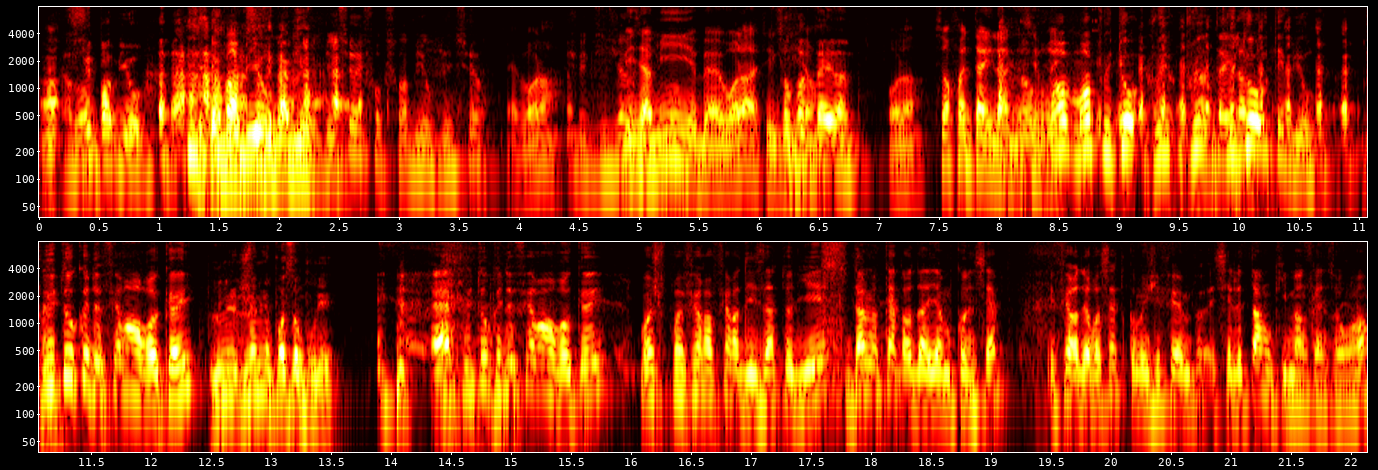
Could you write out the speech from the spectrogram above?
Ah, Ah bon? C'est pas bio. c'est pas pas bio. pas. Bien sûr, il faut que ce soit bio, bien sûr. Et voilà. Je suis exigeant. Mes amis, ben voilà, t'es Sauf en exigeant. Thaïlande. Voilà. Sauf en Thaïlande, c'est vrai. Moi, moi, plutôt, plus- moi. plus- En Thaïlande, plutôt, tout est bio. plutôt que de faire un recueil, Même même le poisson poulet. hein, plutôt que de faire un recueil, moi je préfère faire des ateliers dans le cadre d'IAM Concept et faire des recettes comme j'ai fait un peu. C'est le temps qui manque en ce moment.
